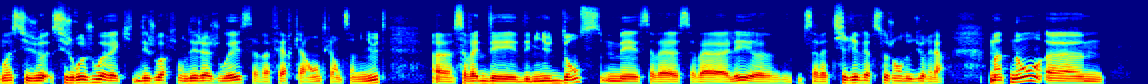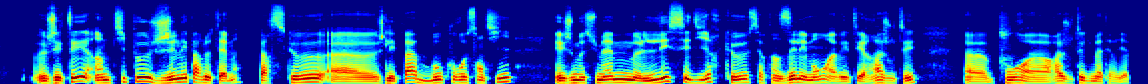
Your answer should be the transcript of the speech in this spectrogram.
moi, si je si je rejoue avec des joueurs qui ont déjà joué, ça va faire 40-45 minutes. Euh, ça va être des, des minutes denses, mais ça va ça va aller, euh, ça va tirer vers ce genre de durée là. Maintenant. Euh, J'étais un petit peu gêné par le thème parce que euh, je l'ai pas beaucoup ressenti et je me suis même laissé dire que certains éléments avaient été rajoutés euh, pour euh, rajouter du matériel.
